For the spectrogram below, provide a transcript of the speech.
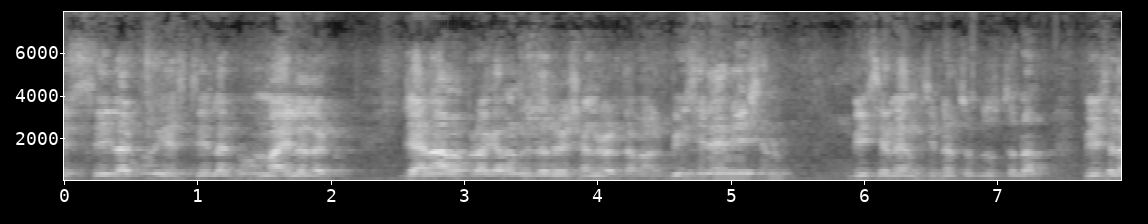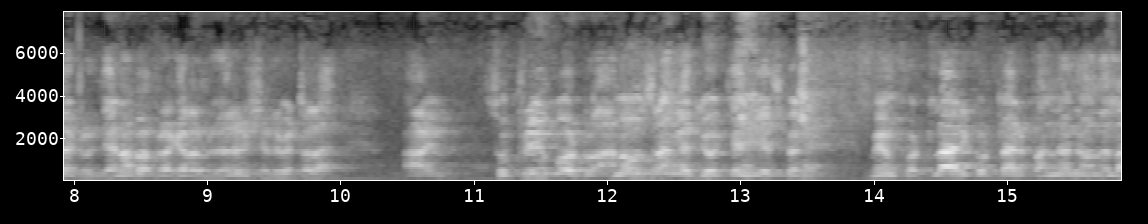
ఎస్సీలకు ఎస్టీలకు మహిళలకు జనాభా ప్రకారం రిజర్వేషన్లు పెడతామన్నారు. బీసీలు ఏం చేశారు బీసీలు ఏం చిన్న చూపు చూస్తున్నారు? బీసీలకు జనాభా ప్రకారం రిజర్వేషన్లు పెట్టరా సుప్రీంకోర్టు అనవసరంగా జోక్యం చేసుకొని మేము కొట్లాడి కొట్లాడి పంతొమ్మిది వందల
